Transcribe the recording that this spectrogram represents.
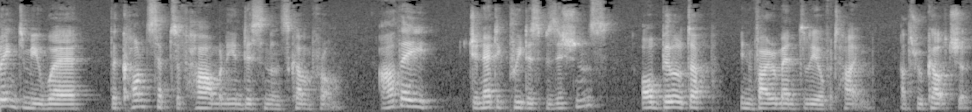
Explain to me where the concepts of harmony and dissonance come from? Are they genetic predispositions or built up environmentally over time and through culture?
